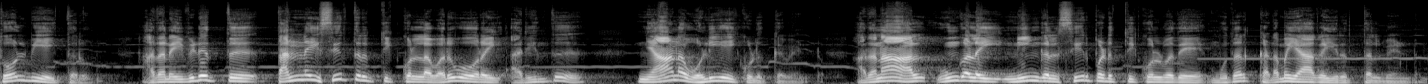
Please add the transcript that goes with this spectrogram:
தோல்வியை தரும். அதனை விடுத்து தன்னை சீர்திருத்திக் கொள்ள வருவோரை அறிந்து ஞான ஒளியை கொடுக்க வேண்டும். அதனால் உங்களை நீங்கள் சீர்படுத்திக் கொள்வதே முதற் கடமையாக இருத்தல் வேண்டும்.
